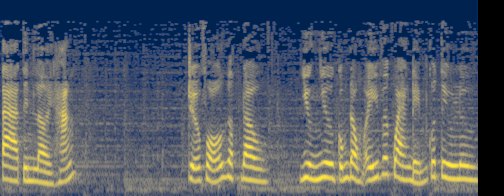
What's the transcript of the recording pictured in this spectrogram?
Ta tin lời hắn. Triệu phổ gật đầu, dường như cũng đồng ý với quan điểm của Tiêu Lương.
